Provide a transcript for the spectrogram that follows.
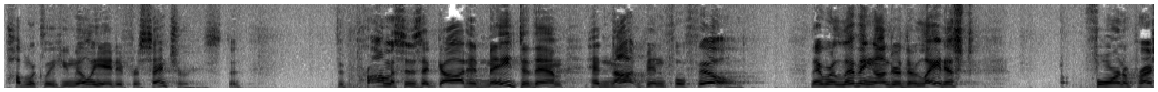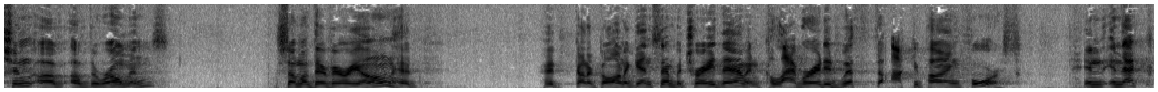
publicly humiliated for centuries. That the promises that God had made to them had not been fulfilled. They were living under the latest foreign oppression of, of the Romans. Some of their very own had, had kind of gone against them, betrayed them, and collaborated with the occupying force. In, in that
